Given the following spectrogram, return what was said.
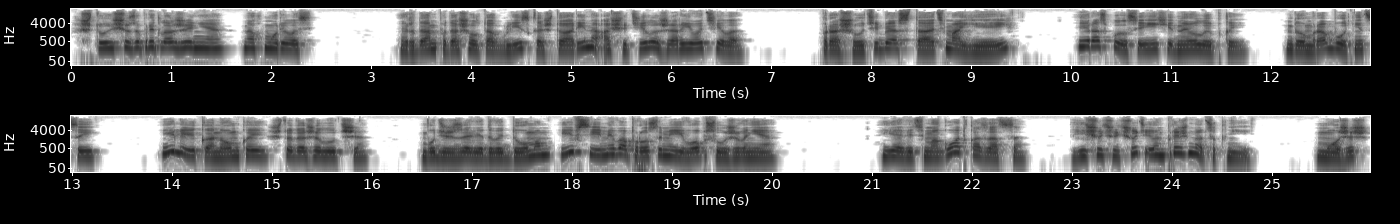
«Что еще за предложение?» – нахмурилась. Эрдан подошел так близко, что Арина ощутила жар его тела. «Прошу тебя стать моей...» И расплылся ехидной улыбкой. «Домработницей. Или экономкой, что даже лучше. Будешь заведовать домом и всеми вопросами его обслуживания». «Я ведь могу отказаться? Еще чуть-чуть, и он прижмется к ней». «Можешь,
